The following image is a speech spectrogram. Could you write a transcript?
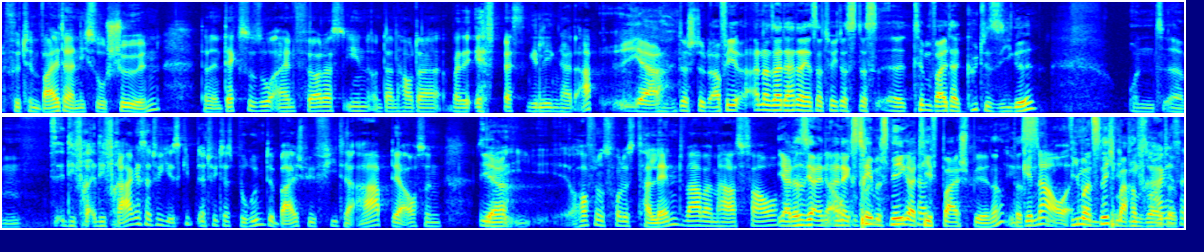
für Tim Walter nicht so schön. Dann entdeckst du so einen, förderst ihn und dann haut er bei der erstbesten Gelegenheit ab. Ja, das stimmt. Auf der anderen Seite hat er jetzt natürlich das, das äh, Tim Walter Gütesiegel. Und ähm, Die, Fra die Frage ist natürlich, es gibt natürlich das berühmte Beispiel Fiete Ab, der auch so ein sehr hoffnungsvolles Talent war beim HSV. ja, das ist ja ein, ein extremes. Negativbeispiel, ne? Das, genau. Wie man es nicht die machen Frage sollte.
